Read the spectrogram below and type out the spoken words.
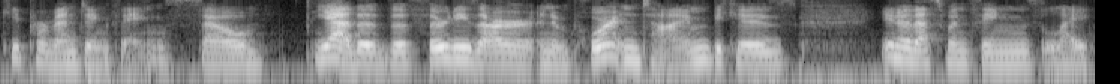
keep preventing things. So, yeah, the the 30s are an important time because you know, that's when things like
